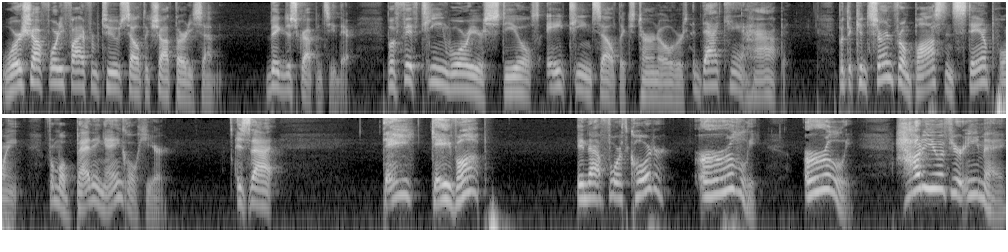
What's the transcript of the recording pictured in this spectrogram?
Warriors shot 45 from two, Celtics shot 37. Big discrepancy there. But 15 Warriors steals, 18 Celtics turnovers. That can't happen. But the concern from Boston's standpoint, from a betting angle here, is that they gave up in that fourth quarter early, early. How do you, if you're Ime,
